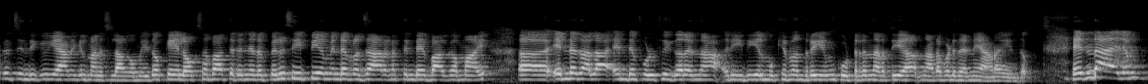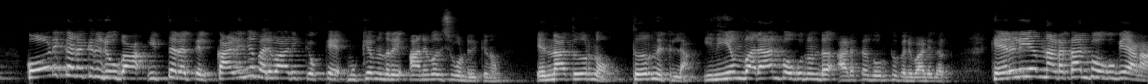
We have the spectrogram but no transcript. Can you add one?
ആഴത്തിൽ ചിന്തിക്കുകയാണെങ്കിൽ മനസ്സിലാകും. ഇതൊക്കെ ലോക്സഭാ തെരഞ്ഞെടുപ്പിൽ സി പി എമ്മിന്റെ പ്രചാരണത്തിന്റെ ഭാഗമായി എന്റെ തല എന്റെ ഫുൾ ഫിഗർ എന്ന രീതിയിൽ മുഖ്യമന്ത്രിയും കൂട്ടരും നടത്തിയ നടപടി തന്നെയാണ് എന്ത്. എന്തായാലും കോടിക്കണക്കിന് രൂപ ഇത്തരത്തിൽ കഴിഞ്ഞ പരിപാടിക്കൊക്കെ മുഖ്യമന്ത്രി അനുവദിച്ചുകൊണ്ടിരിക്കുന്നു. എന്നാൽ തീർന്നോ? തീർന്നിട്ടില്ല. ഇനിയും വരാൻ പോകുന്നുണ്ട് അടുത്ത ദൂർത്ത് പരിപാടികൾ. കേരളീയം നടക്കാൻ പോകുകയാണ്.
